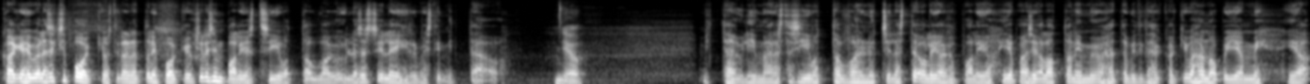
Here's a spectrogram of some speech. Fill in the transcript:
kaiken hyvälliseksi poikkeustilanne, että oli poikkeuksellisen paljon sitten siivottavaa, kun yleensä siellä ei hirveästi mitään ole. Joo. Mitään ylimääräistä siivottavaa, niin nyt sillä sitten oli aika paljon. Ja pääsi aloittaa niin myöhään, että piti tehdä kaikki vähän nopeammin ja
